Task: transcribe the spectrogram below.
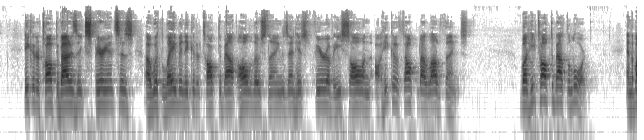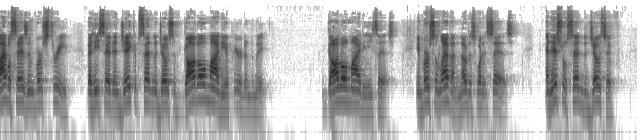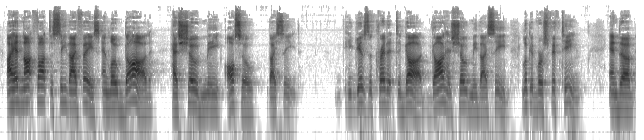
He could have talked about his experiences uh, with Laban. He could have talked about all of those things and his fear of Esau, and uh, he could have talked about a lot of things. But he talked about the Lord. And the Bible says in verse 3 that he said, And Jacob said unto Joseph, God Almighty appeared unto me. God Almighty, he says. In verse 11, notice what it says. And Israel said unto Joseph, I had not thought to see thy face, and lo, God has showed me also thy seed. He gives the credit to God. God has showed me thy seed. Look at verse 15. And uh,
